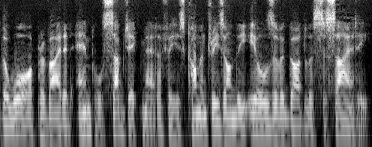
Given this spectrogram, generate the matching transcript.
The war provided ample subject matter for his commentaries on the ills of a godless society.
